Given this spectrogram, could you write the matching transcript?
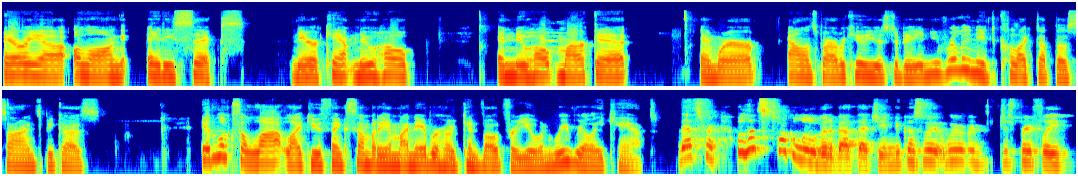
area along 86 near Camp New Hope and New Hope Market and where Allen's Barbecue used to be. And you really need to collect up those signs because it looks a lot like you think somebody in my neighborhood can vote for you, and we really can't. That's right. Well, let's talk a little bit about that, Gene, because we, we were just briefly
